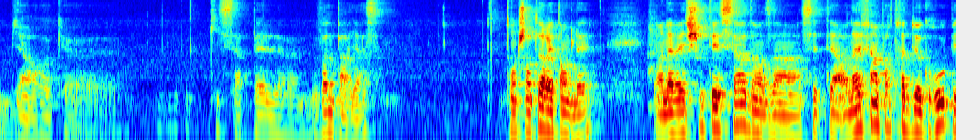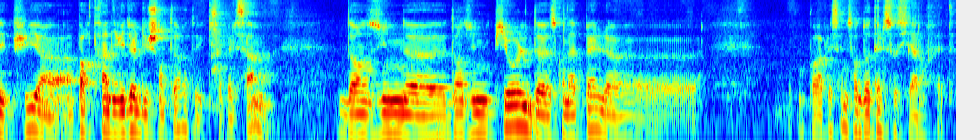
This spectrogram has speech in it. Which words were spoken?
bien rock, qui s'appelle Von Parias dont le chanteur est anglais. Et on avait shooté ça dans un. On avait fait un portrait de groupe et puis un, portrait individuel du chanteur qui s'appelle Sam, dans une, euh, dans une piole de ce qu'on appelle. Euh, on pourrait appeler ça une sorte d'hôtel social en fait.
